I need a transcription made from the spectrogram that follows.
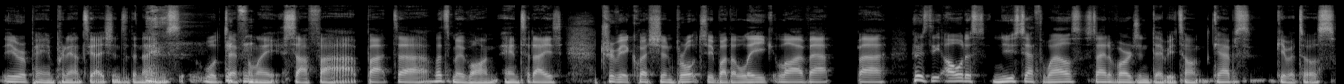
European pronunciations of the names will definitely suffer. But uh, let's move on. And today's trivia question brought to you by the League Live app. Uh, who's the oldest New South Wales state of origin debutant? Gabs, give it to us.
